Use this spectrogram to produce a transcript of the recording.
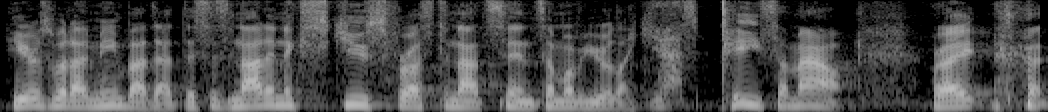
Here's what I mean by that. This is not an excuse for us to not sin. Some of you are like, yes, peace, I'm out, right?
